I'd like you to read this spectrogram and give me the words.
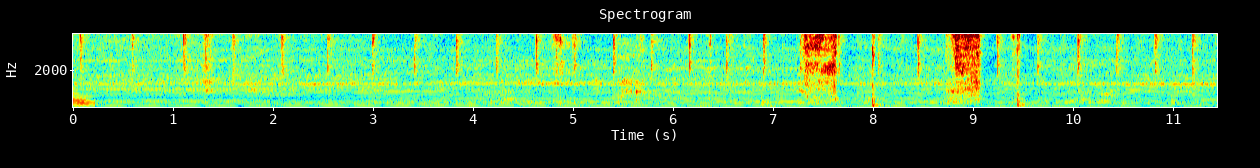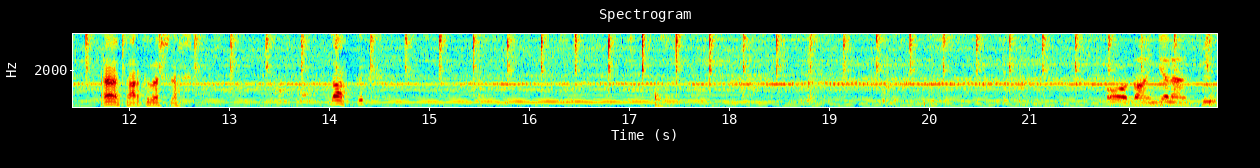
Oo. Evet arkadaşlar. Baktık. Oradan gelen süt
